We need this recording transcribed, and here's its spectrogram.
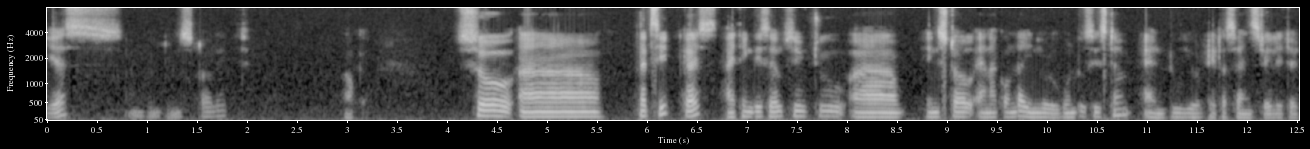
yes I'm going to install it. Okay. So uh, that's it guys. I think this helps you to uh, install Anaconda in your Ubuntu system and do your data science related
